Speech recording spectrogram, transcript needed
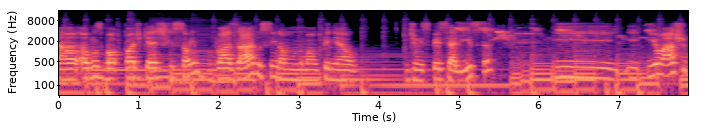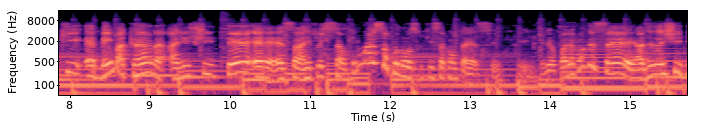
alguns podcasts que são embasados sim numa opinião de um especialista e, e, e, eu acho que é bem bacana a gente ter é, essa reflexão, que não é só conosco que isso acontece, entendeu? Pode acontecer. Às vezes a gente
